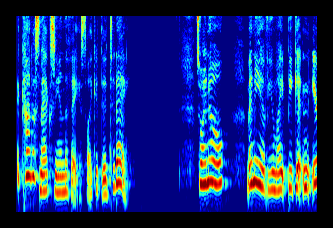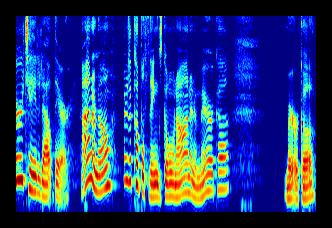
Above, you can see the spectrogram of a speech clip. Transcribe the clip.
it kind of smacks you in the face like it did today. So I know many of you might be getting irritated out there. I don't know. There's a couple things going on in America. America.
